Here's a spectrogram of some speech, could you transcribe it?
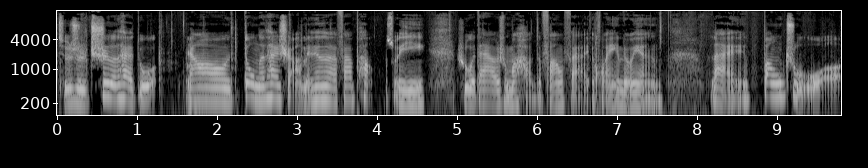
就是吃的太多，然后动的太少，每天都在发胖。所以，如果大家有什么好的方法，也欢迎留言来帮助我。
